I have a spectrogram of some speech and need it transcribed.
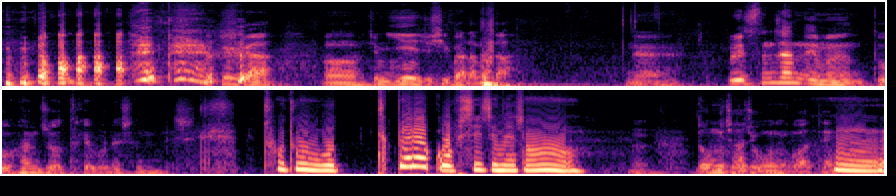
그러니까 어, 좀 이해해 주시기 바랍니다. 네. 우리 순자님은 또 한 주 어떻게 보내셨는지. 저도 뭐 특별할 거 없이 지내서 음, 너무 자주 보는 것 같아. 음,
